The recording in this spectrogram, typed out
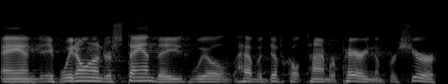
And if we don't understand these, we'll have a difficult time repairing them for sure.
